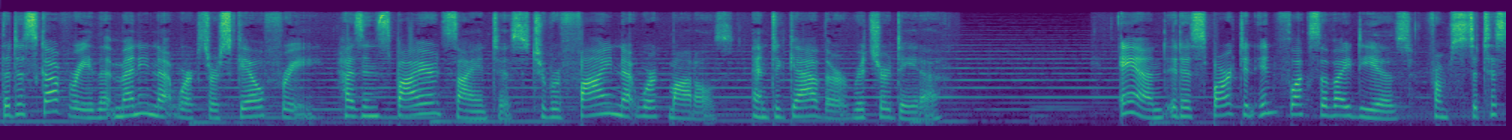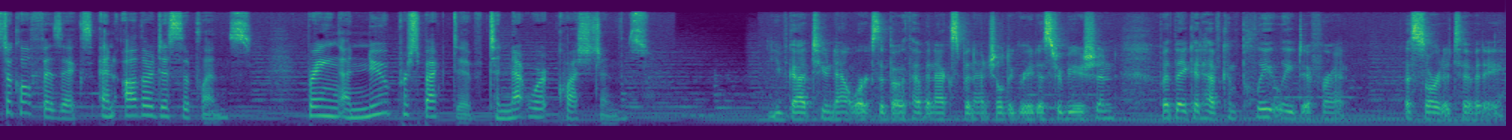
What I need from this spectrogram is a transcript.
The discovery that many networks are scale-free has inspired scientists to refine network models and to gather richer data and it has sparked an influx of ideas from statistical physics and other disciplines, bringing a new perspective to network questions. You've got two networks that both have an exponential degree distribution, but they could have completely different assortativity.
